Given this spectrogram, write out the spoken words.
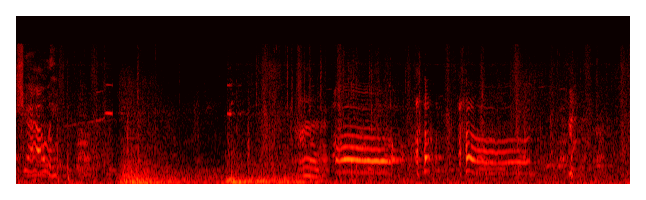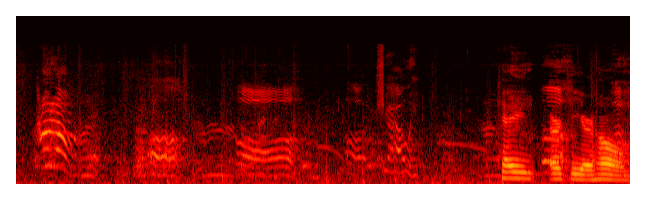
shall we? Oh, shall we? Okay, Urki, you're home.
